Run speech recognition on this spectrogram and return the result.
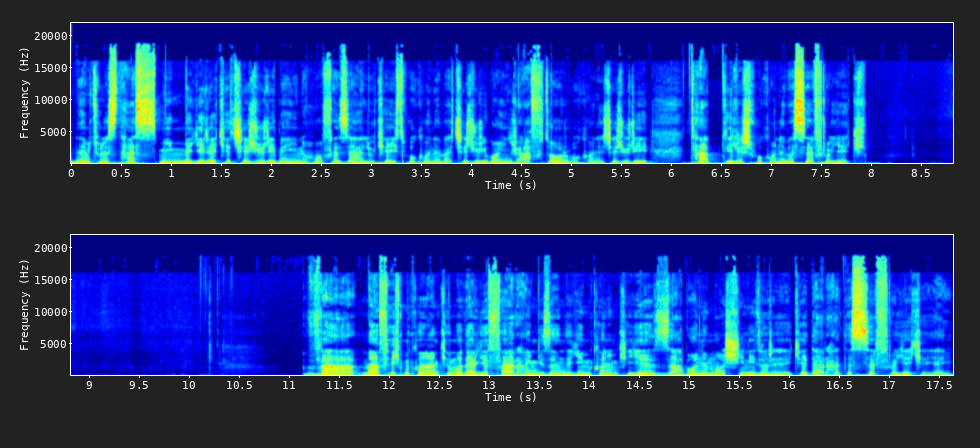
نمی‌تونست تصمیم بگیره که چجوری به این حافظه الوکیت بکنه و چجوری با این رفتار بکنه چجوری تبدیلش بکنه به صفر و یک. و من فکر می‌کنم که ما در یه فرهنگ زندگی می‌کنیم که یه زبان ماشینی داره که در حد صفر و یکه یعنی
